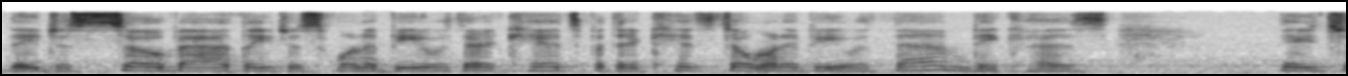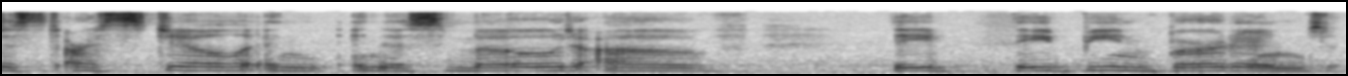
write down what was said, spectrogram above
they just so badly just want to be with their kids but their kids don't want to be with them because they just are still in, in this mode of They've, they've been burdened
